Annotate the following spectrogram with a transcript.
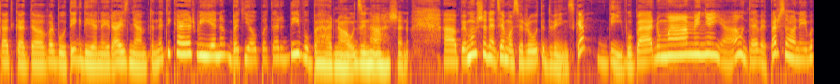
Tad, kad uh, varbūt ikdiena ir aizņemta ne tikai ar viena, bet jau pat ar divu bērnu audzināšanu. Uh, pie mums šodien ciemos ir Rūta Dvinska, divu bērnu māmiņa, jā, un TV personība.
